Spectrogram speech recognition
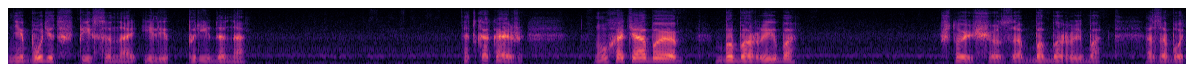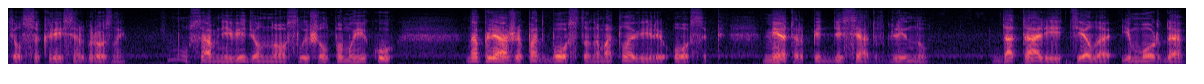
не будет вписана или придана? Это какая же? Ну, хотя бы баба-рыба. Что еще за баба-рыба? Озаботился крейсер Грозный. Ну, сам не видел, но слышал по маяку. На пляже под Бостоном отловили особь. Метр пятьдесят в длину. До талии тело и морда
